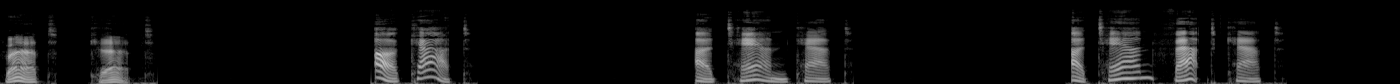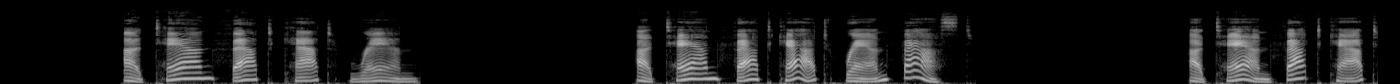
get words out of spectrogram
Fat cat. A cat. A tan cat. A tan fat cat. A tan fat cat ran. A tan fat cat ran fast. A tan fat cat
